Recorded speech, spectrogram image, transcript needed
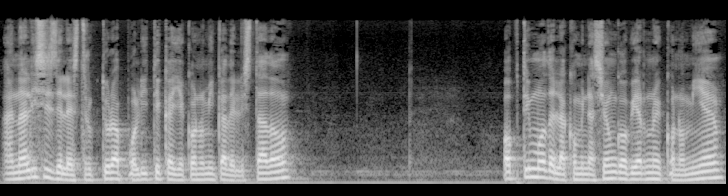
Análisis de la estructura política y económica del Estado. Óptimo de la combinación gobierno-economía.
